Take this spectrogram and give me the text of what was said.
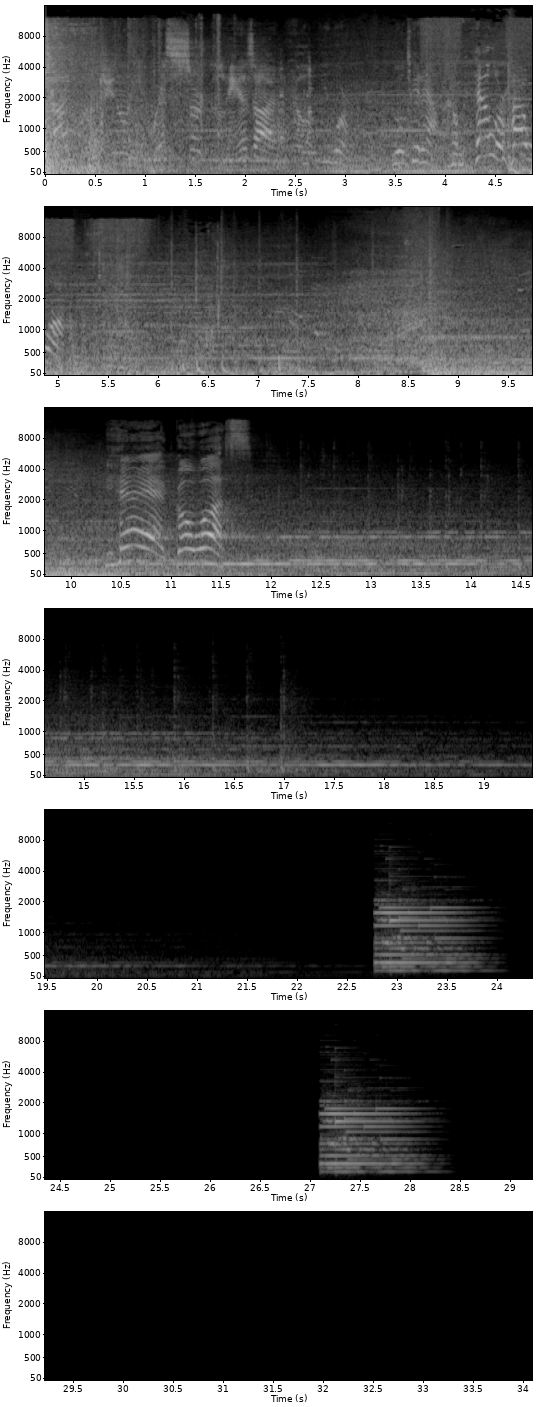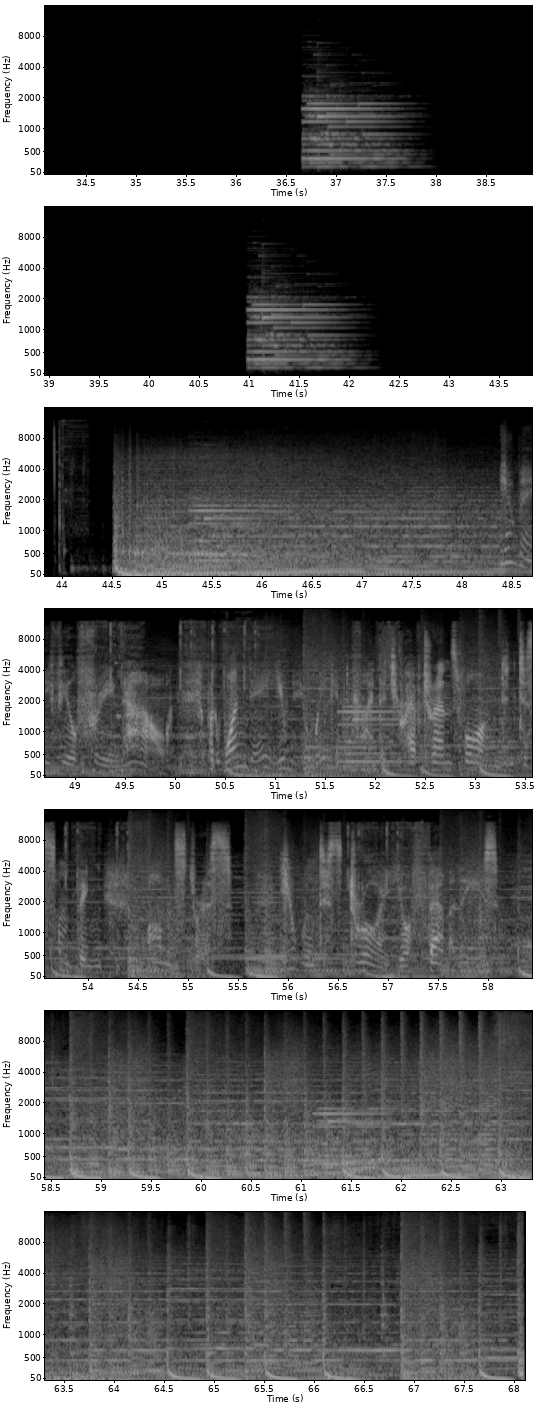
I will kill you as certainly as I will. You work. We'll get out, come hell or high water. Yeah, go us! You may feel free now, but one day you may awaken to find that you have transformed into something monstrous. You will destroy your families.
